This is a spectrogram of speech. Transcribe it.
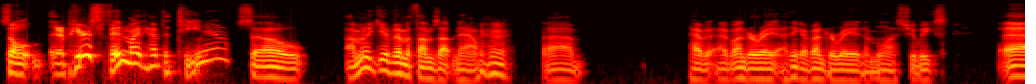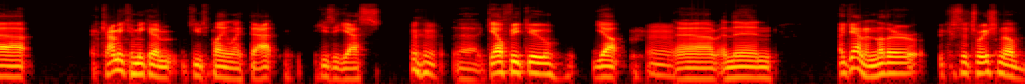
so it appears Finn might have the T now. So I'm gonna give him a thumbs up now. Mhm. Um, have I've underrated. I think I've underrated him the last two weeks. Uh, Kami Kamika keeps playing like that. He's a yes. Mhm. Uh, Gaël Fickou, yep. Mm. Um, and then again, another situation of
